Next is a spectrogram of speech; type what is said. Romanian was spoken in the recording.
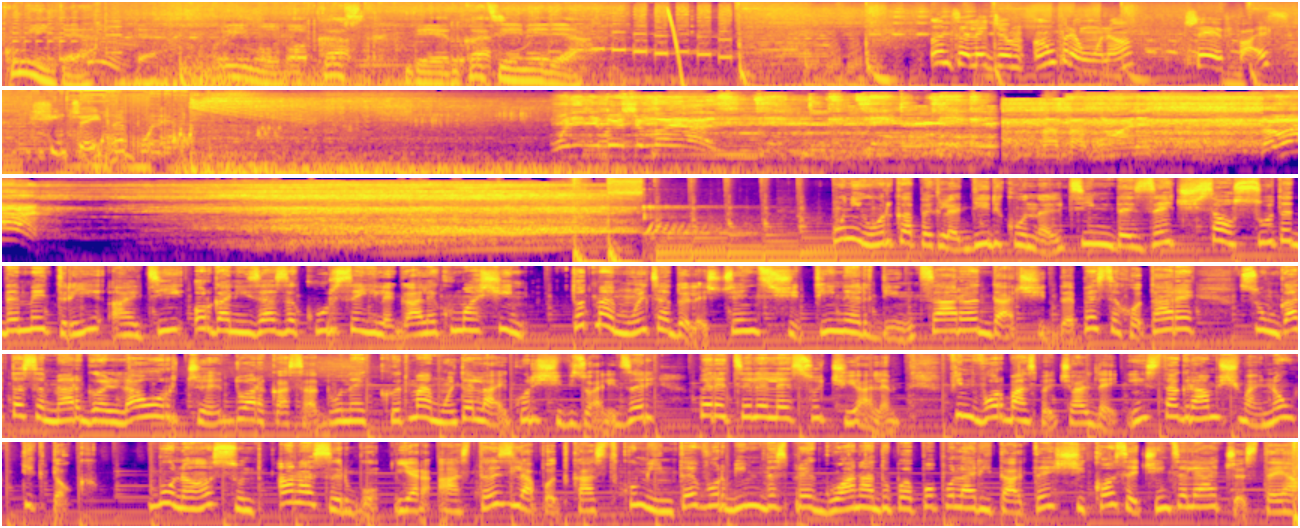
cu minte. Primul podcast de educație media. Înțelegem împreună ce e fals și ce e pe bune. Unii din voi sunt mai azi. Mă fac, nu are? Savan! Urcă pe clădiri cu înălțimi de zeci sau sute de metri, alții organizează curse ilegale cu mașini. Tot mai mulți adolescenți și tineri din țară, dar și de peste hotare, sunt gata să meargă la orice doar ca să adune cât mai multe like-uri și vizualizări pe rețelele sociale, fiind vorba în special de Instagram și mai nou TikTok. Bună, sunt Ana Sârbu, iar astăzi, la podcast cu minte, vorbim despre goana după popularitate și consecințele acesteia.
